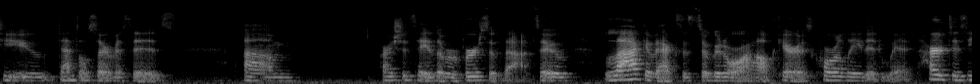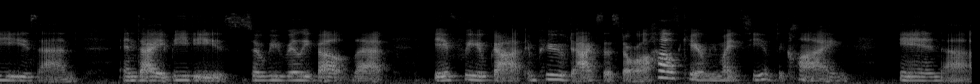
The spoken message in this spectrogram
to dental services, um, or I should say the reverse of that. So, lack of access to good oral health care is correlated with heart disease and, and diabetes. So, we really felt that if we've got improved access to oral health care, we might see a decline in uh,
